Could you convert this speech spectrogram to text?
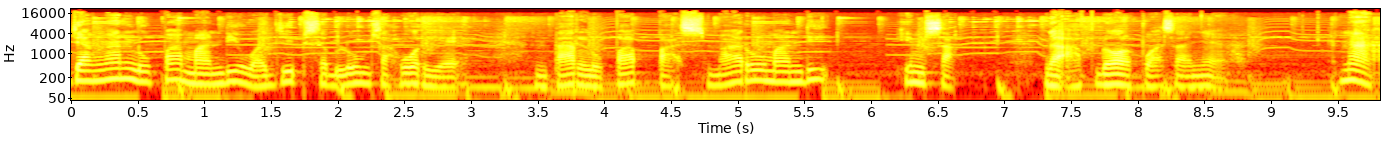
jangan lupa mandi wajib sebelum sahur ya. Ntar lupa pas baru mandi imsak. Nggak afdol puasanya. Nah,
